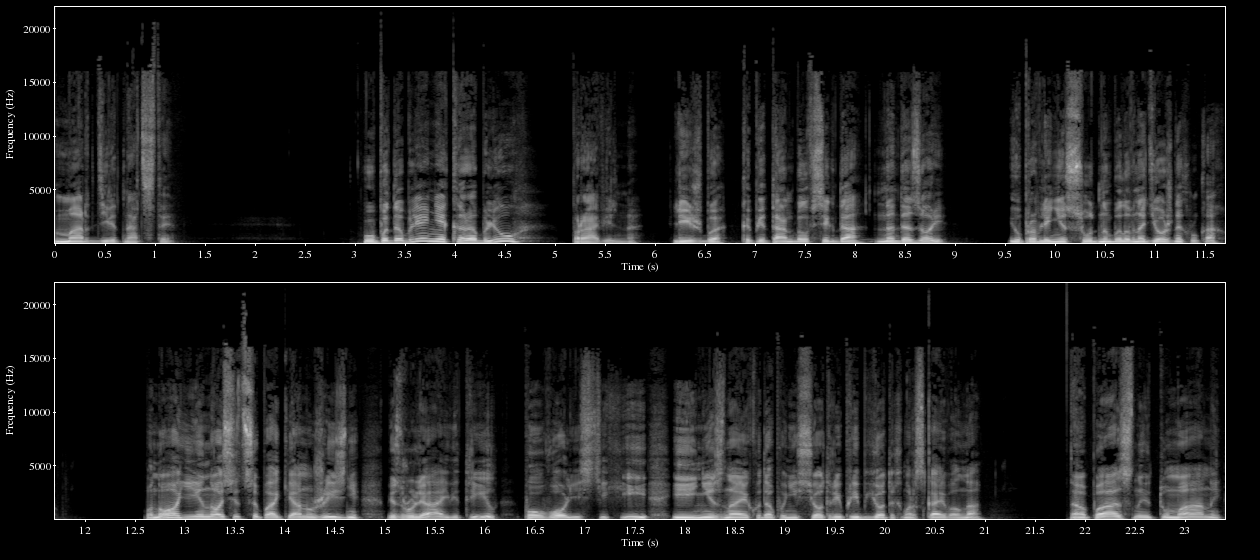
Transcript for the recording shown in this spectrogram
Март 19. Уподобление кораблю правильно, лишь бы капитан был всегда на дозоре, и управление судном было в надежных руках. Многие носятся по океану жизни без руля и ветрил, по воле стихии, и не зная, куда понесет или прибьет их морская волна. Опасные туманы,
